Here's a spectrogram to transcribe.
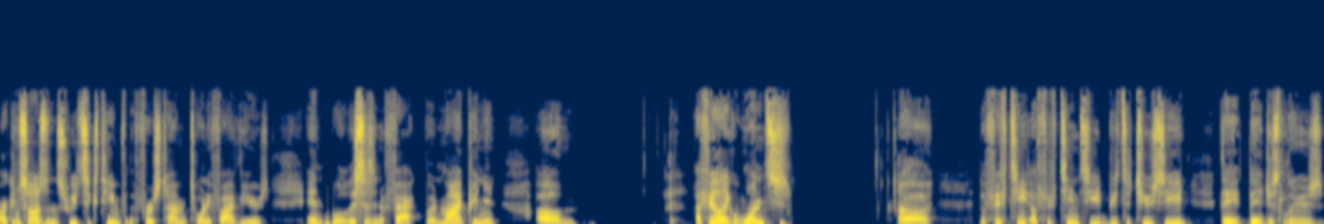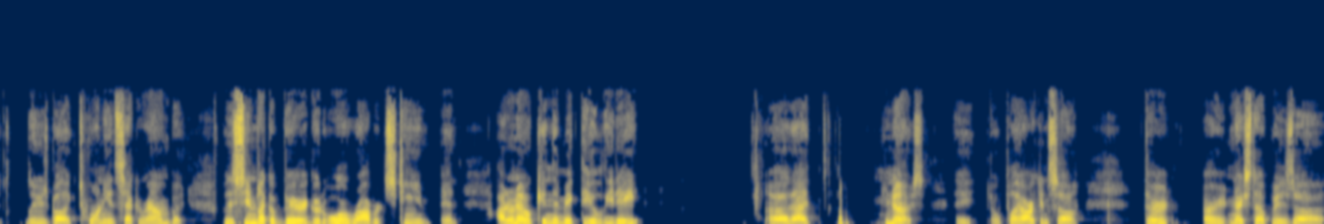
Arkansas is in the Sweet 16 for the first time in 25 years. And, well, this isn't a fact, but in my opinion, um, I feel like once uh, the 15 a 15 seed beats a 2 seed, they they just lose lose by like 20 in second round, but, but this seems like a very good Oral Roberts team and I don't know, can they make the Elite 8? Uh that who knows. They will play Arkansas. Third all right, next up is uh,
